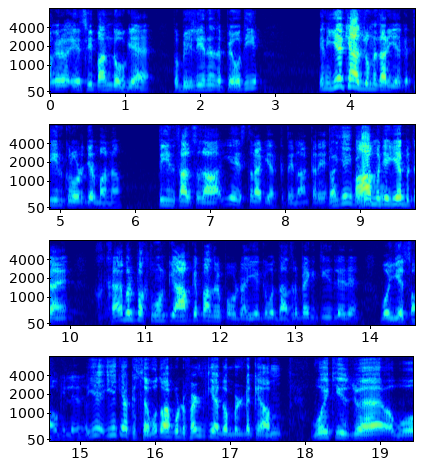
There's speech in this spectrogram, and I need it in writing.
अगर एसी बंद हो गया है तो बिजली ने तो प्यो दिए यानी ये क्या ज़िम्मेदारी है कि तीन करोड़ जुर्माना तीन साल सजा ये इस तरह की हरकतें ना करें। हाँ, आप मुझे ये बताएँ खैबर पख्तून की आपके पास रिपोर्ट आई है कि वो दस रुपए की चीज़ ले रहे हैं वो ये सौ की ले रहे हैं। ये ये क्या किस्सा है? वो तो आपको डिफेंड किया गवर्नमेंट ने कि हम वही चीज़ जो है वो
